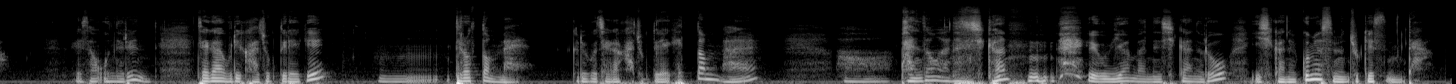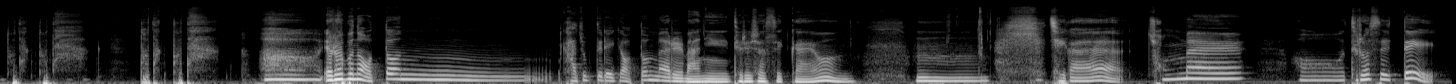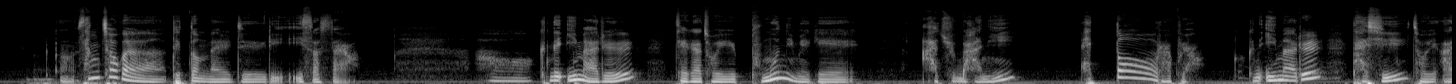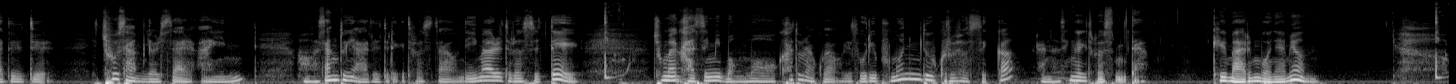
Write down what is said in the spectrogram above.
그래서 오늘은 제가 우리 가족들에게, 음, 들었던 말, 그리고 제가 가족들에게 했던 말, 어, 반성하는 시간, 그리고 위안받는 시간으로 이 시간을 꾸몄으면 좋겠습니다. 토닥토닥, 토닥토닥. 아, 여러분은 어떤 가족들에게 어떤 말을 많이 들으셨을까요? 음, 제가 정말, 어, 들었을 때, 어, 상처가 됐던 말들이 있었어요. 어, 근데 이 말을 제가 저희 부모님에게 아주 많이 했더라고요. 근데 이 말을 다시 저희 아들들, 초3 10살 아인, 어, 쌍둥이 아들들에게 들었어요. 근데 이 말을 들었을 때 정말 가슴이 먹먹하더라고요. 그래서 우리 부모님도 그러셨을까? 라는 생각이 들었습니다. 그 말은 뭐냐면,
